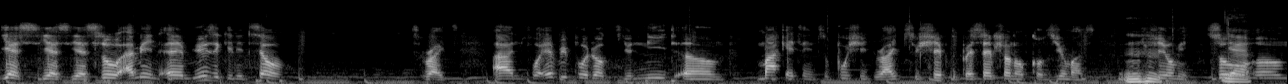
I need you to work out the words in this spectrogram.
Yes, yes, yes. So I mean, uh, music in itself, right? And for every product, you need um, marketing to push it, right? To shape the perception of consumers. You Mhm. feel me? So, Yeah. um,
